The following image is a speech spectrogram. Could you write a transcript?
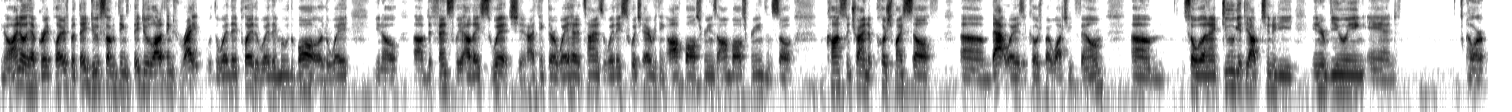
you know, I know they have great players, but they do some things. They do a lot of things right with the way they play, the way they move the ball, or the way, you know, um, defensively how they switch. And I think they're way ahead of times the way they switch everything, off ball screens, on ball screens. And so, I'm constantly trying to push myself um, that way as a coach by watching film. Um, so when I do get the opportunity interviewing and or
